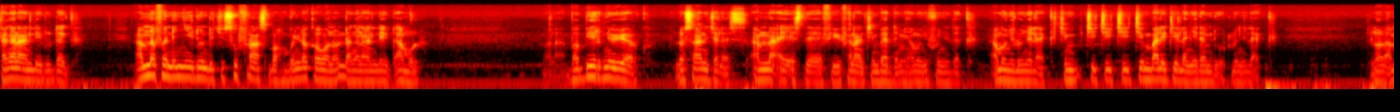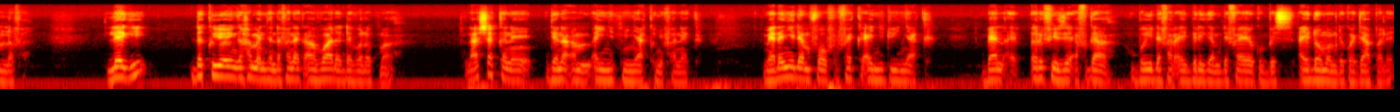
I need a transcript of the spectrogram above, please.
da nga naan lii du dëgg am na fa nit ñuy dund ci souffrance boo xam bu ñu la ko wanoon da nga naan lii amul voilà ba biir New York Los Angeles am na ay SDF yu fanaan ci mbedd mi amuñu fu ñu dëkk amuñu lu ñu lekk ci ci ci ci mbalit yi la ñuy dem di wut lu ñu lekk loolu am na fa. léegi dëkk yooyu nga xamante ne dafa nekk en voie de développement la chaque ne dina am ay nit ñu ñàkk ñu fa nekk mais dañuy dem foofu fekk ay nit yu ñàkk benn réfugié afghan buy defar ay birigam di fayeeku bis ay doomam di ko jàppale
